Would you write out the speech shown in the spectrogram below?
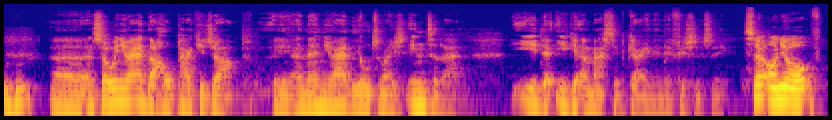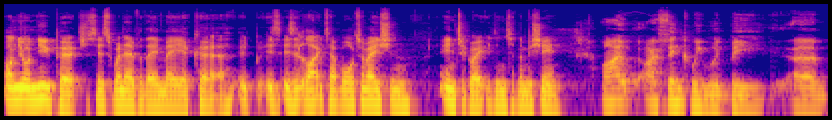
mm-hmm. uh, and so when you add the whole package up and then you add the automation into that you, you get a massive gain in efficiency so on your on your new purchases whenever they may occur is, is it like to have automation integrated into the machine? I i think we would be um,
